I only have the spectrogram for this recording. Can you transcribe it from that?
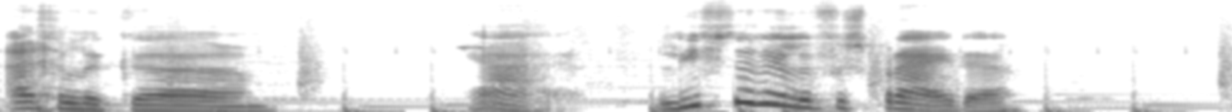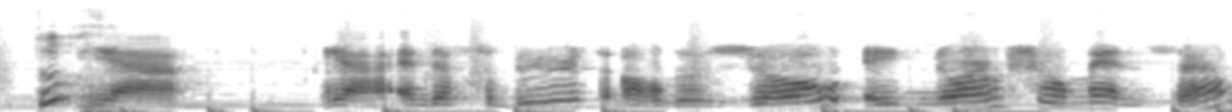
eigenlijk uh, ja, liefde willen verspreiden. Toch? Ja, ja, en dat gebeurt al door zo enorm veel mensen.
